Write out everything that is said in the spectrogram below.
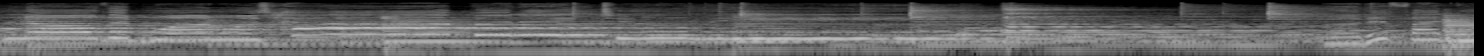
Know that one was happening to me. But if I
